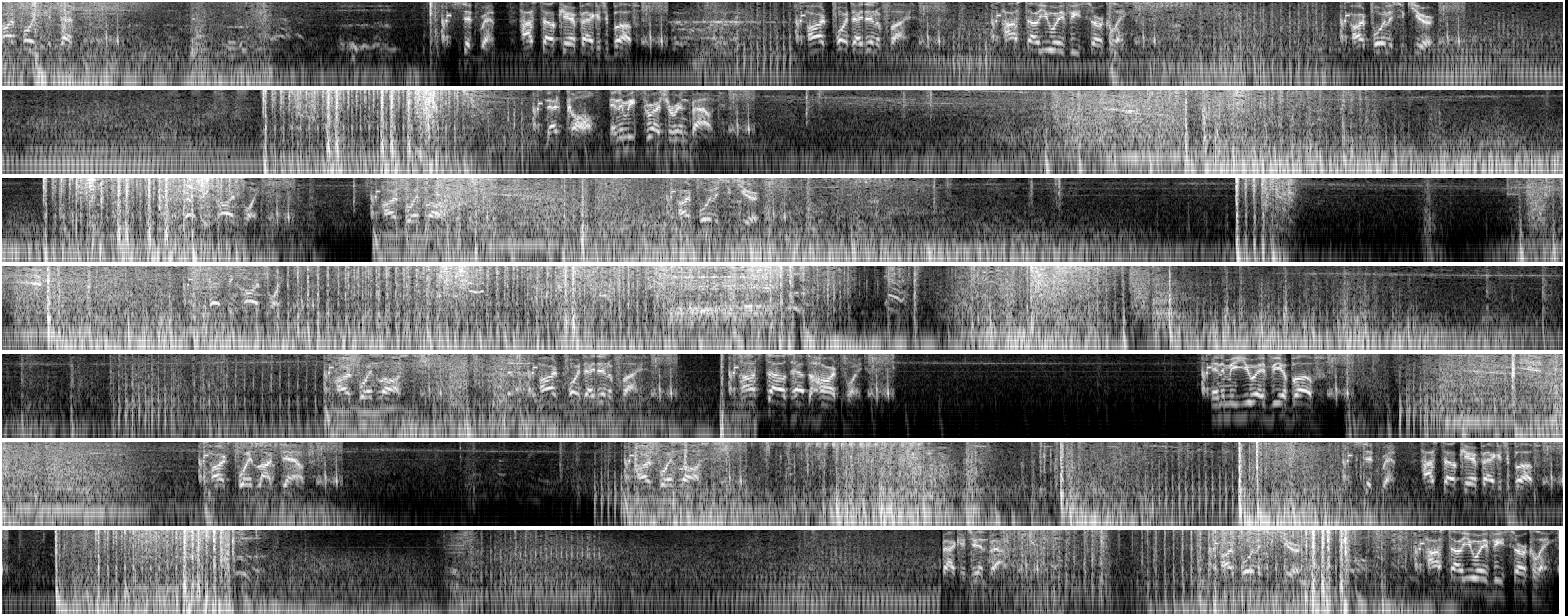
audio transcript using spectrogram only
Hardpoint contested. Sit rep. Hostile care package above. Hard point identified. Hostile UAV circling. Hardpoint is secure. Net call. Enemy Thresher inbound. Hardpoint. Hardpoint lost. Hardpoint is secure. Hardpoint lost. Hardpoint identified. Hostiles have the hardpoint. Enemy UAV above. Hardpoint locked down. Hardpoint lost. Sit rep. Hostile care package above. Package inbound. Hardpoint is secure. Hostile UAV circling.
